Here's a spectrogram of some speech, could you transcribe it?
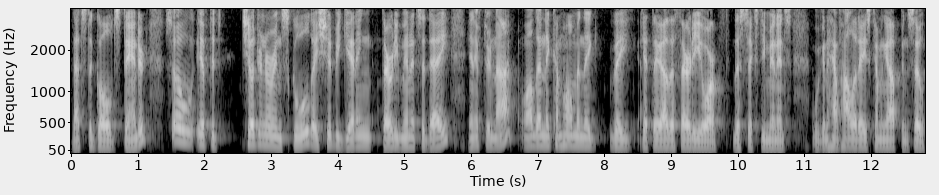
That's the gold standard. So if the children are in school, they should be getting 30 minutes a day. And if they're not, well, then they come home and they, they get the other 30 or the 60 minutes. We're going to have holidays coming up. And so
